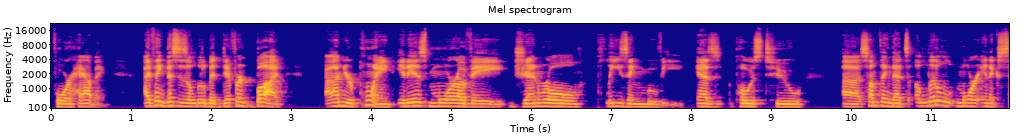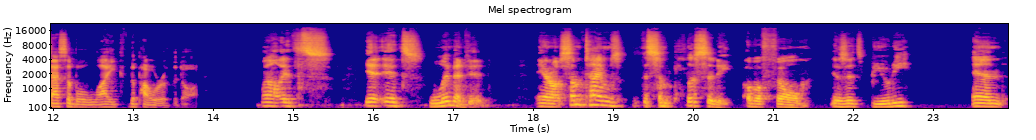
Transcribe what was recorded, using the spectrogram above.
for having. I think this is a little bit different, but on your point, it is more of a general pleasing movie as opposed to uh, something that's a little more inaccessible, like The Power of the Dog. Well, it's it, it's limited. You know, sometimes the simplicity of a film is its beauty, and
